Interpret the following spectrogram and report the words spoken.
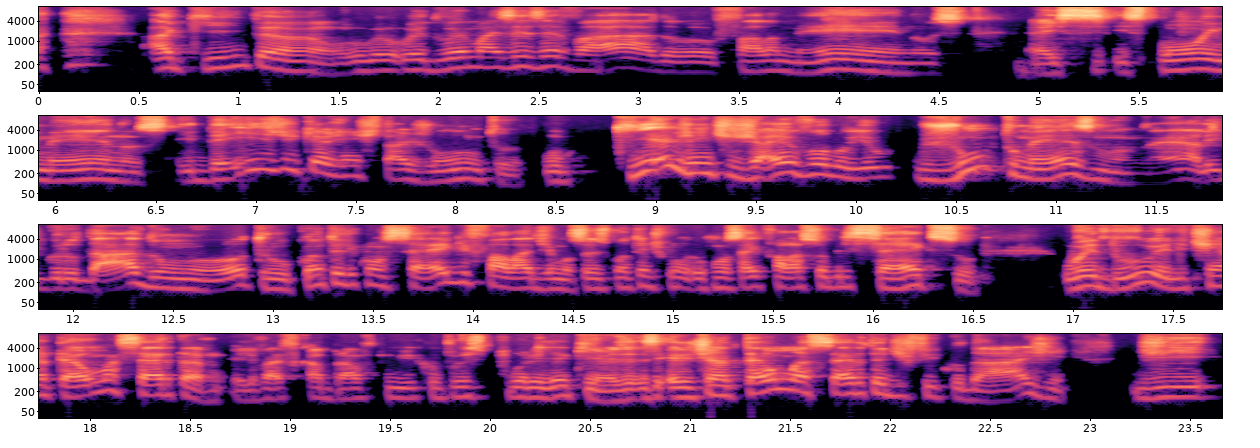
aqui então, o, Edu é mais reservado, fala menos, é, expõe menos, e desde que a gente está junto, o que a gente já evoluiu junto mesmo, né, ali grudado um no outro, o quanto ele consegue falar de emoções, o quanto a gente consegue falar sobre sexo, o Edu, ele tinha até uma certa, ele vai ficar bravo comigo que eu vou expor ele aqui, mas ele tinha até uma certa dificuldade de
